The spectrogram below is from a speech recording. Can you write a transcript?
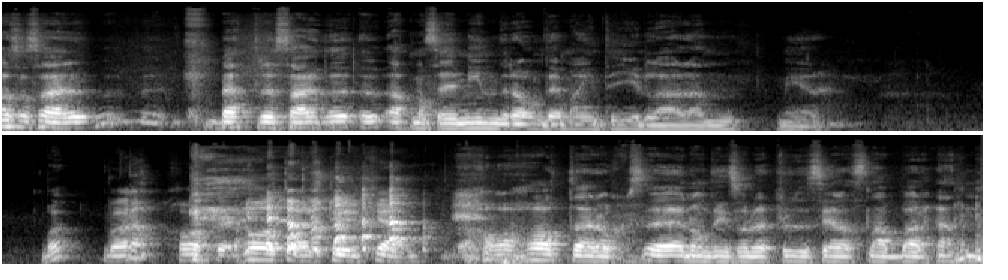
alltså så här, bättre så här, att man säger mindre om det man inte gillar än mer. Va? Va? Ja. Hat, hat är styrkan. Ha- Hat är också någonting som reproduceras snabbare än...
